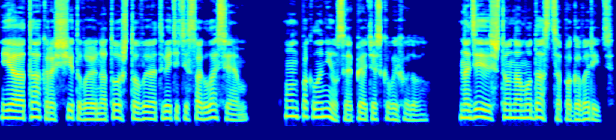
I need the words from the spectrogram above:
«Я так рассчитываю на то, что вы ответите согласием, он поклонился, пятясь к выходу. «Надеюсь, что нам удастся поговорить.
